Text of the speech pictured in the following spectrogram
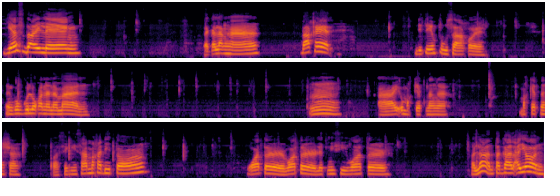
Yes, darling. Teka lang ha. Bakit? Dito yung pusa ko eh. Nanggugulo ka na naman. Mm. Ay, umakyat na nga. Umakyat na siya. O, sige, sama ka dito. Water, water. Let me see, water. Hala, ang tagal. Ayon.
